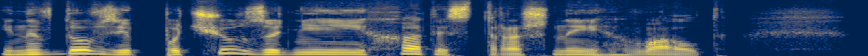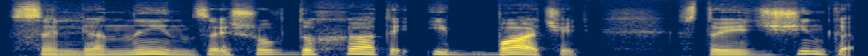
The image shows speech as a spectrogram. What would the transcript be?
і невдовзі почув з однієї хати страшний гвалт. Селянин зайшов до хати і бачить, стоїть жінка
